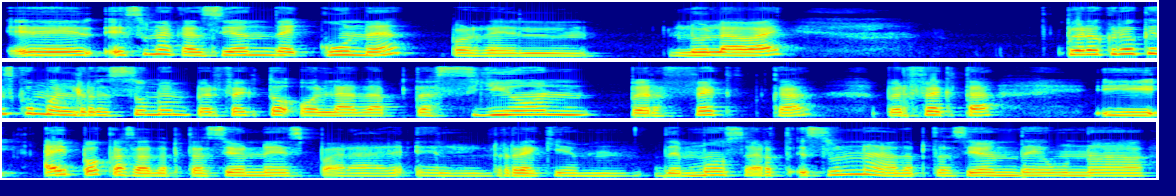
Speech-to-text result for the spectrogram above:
eh, es una canción de cuna por el Lullaby, pero creo que es como el resumen perfecto o la adaptación perfecta, perfecta Y hay pocas adaptaciones para el Requiem de Mozart. Es una adaptación de una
